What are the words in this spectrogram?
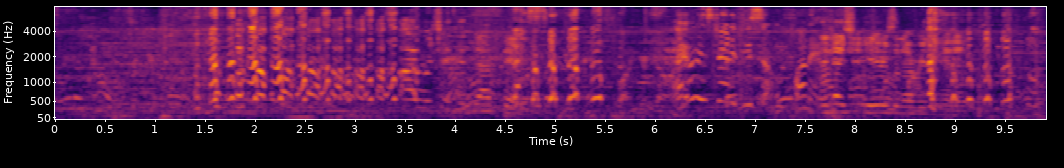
solar panels at your phone, I wish I did that face. that's why you're going. I always try to do something funny. It has your ears and everything in it.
